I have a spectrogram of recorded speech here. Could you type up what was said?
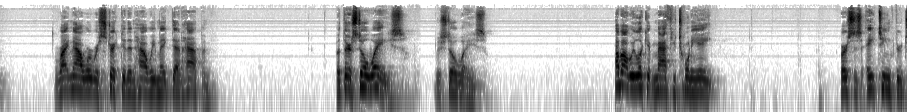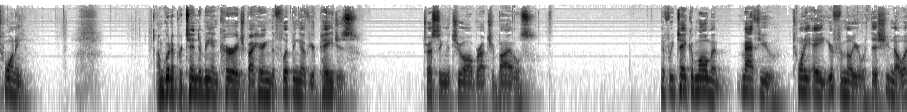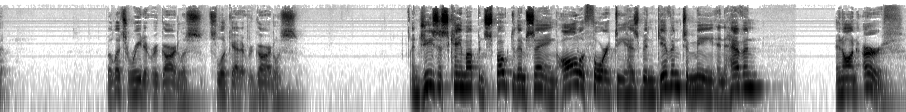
Right now, we're restricted in how we make that happen. But there's still ways. There's still ways. How about we look at Matthew 28, verses 18 through 20? I'm going to pretend to be encouraged by hearing the flipping of your pages, trusting that you all brought your Bibles. If we take a moment, Matthew 28, you're familiar with this, you know it. But let's read it regardless. Let's look at it regardless. And Jesus came up and spoke to them, saying, All authority has been given to me in heaven and on earth.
